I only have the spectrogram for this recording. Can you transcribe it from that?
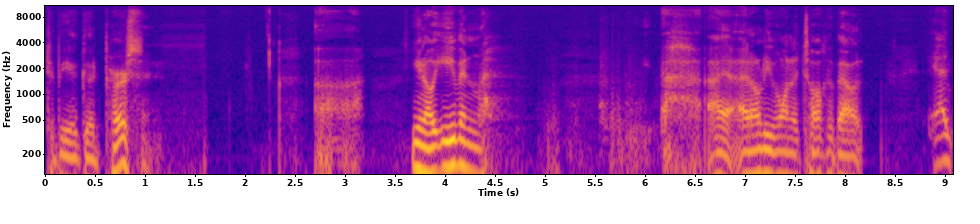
to be a good person. Uh, you know, even I I don't even want to talk about. I,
